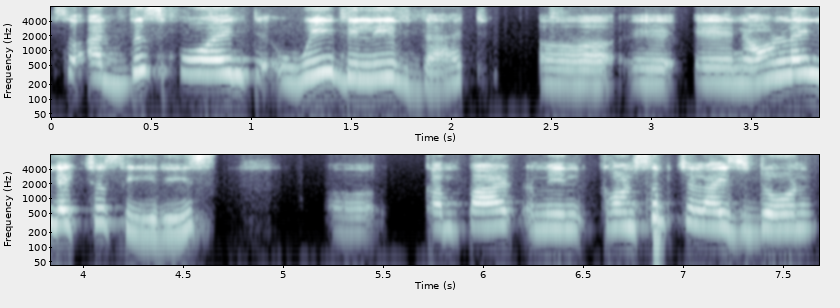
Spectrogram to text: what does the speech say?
So at this point, we believe that uh, a, an online lecture series uh, compared, I mean, conceptualized on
